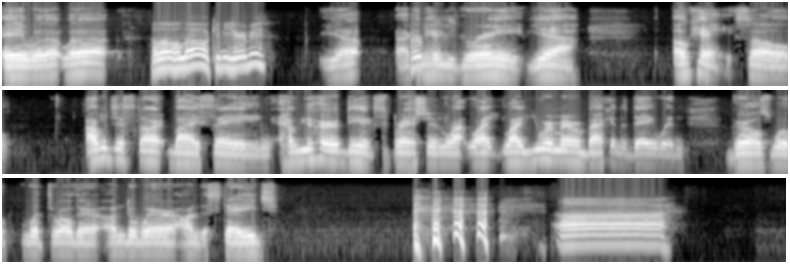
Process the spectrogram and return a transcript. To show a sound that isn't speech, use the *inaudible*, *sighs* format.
Hey, what up? What up? Hello, hello. Can you hear me? Yep, I can hear you great. Yeah. Okay, so I would just start by saying, have you heard the expression like like like you remember back in the day when girls would would throw their underwear on the stage? *laughs* uh,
